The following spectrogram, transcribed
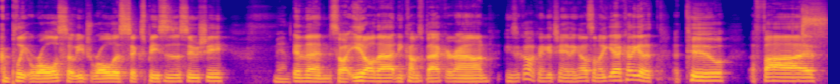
complete rolls. So each roll is six pieces of sushi. Man. And then, so I eat all that, and he comes back around. He's like, "Oh, can I get you anything else?" I'm like, "Yeah, can I get a, a two, a five,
